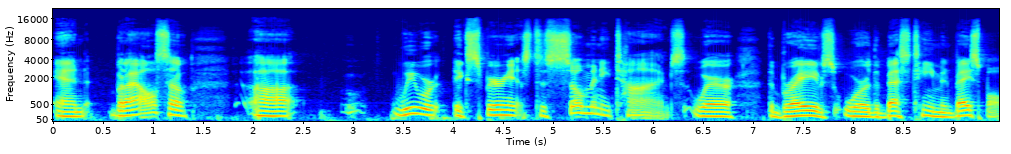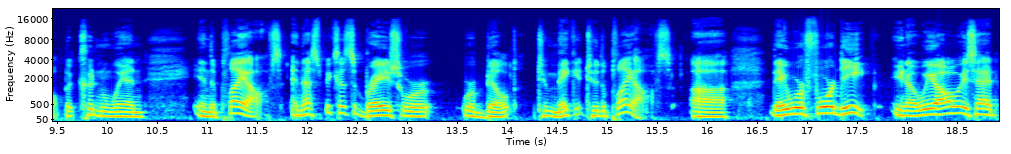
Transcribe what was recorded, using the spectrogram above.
and but I also uh, we were experienced to so many times where the Braves were the best team in baseball but couldn't win in the playoffs, and that's because the Braves were were built to make it to the playoffs. Uh, they were four deep. You know, we always had,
